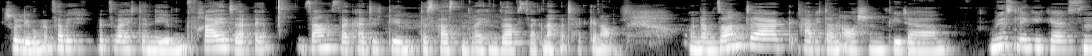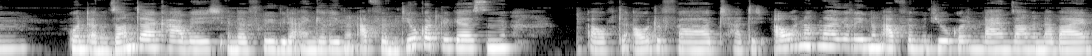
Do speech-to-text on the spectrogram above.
Entschuldigung, jetzt habe ich, jetzt war ich daneben. Freitag, äh, Samstag hatte ich den, das Fastenbrechen, Samstag Nachmittag, genau. Und am Sonntag habe ich dann auch schon wieder Müsli gegessen. Und am Sonntag habe ich in der Früh wieder einen geriebenen Apfel mit Joghurt gegessen. Auf der Autofahrt hatte ich auch nochmal geriebenen Apfel mit Joghurt und Leinsamen dabei.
